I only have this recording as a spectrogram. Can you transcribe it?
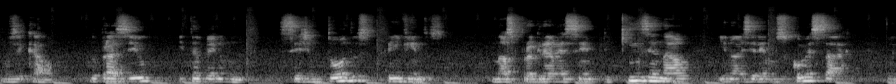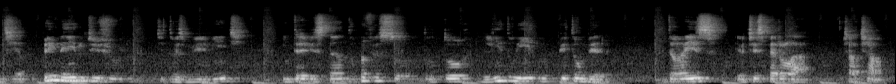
musical no Brasil e também no mundo. Sejam todos bem-vindos. Nosso programa é sempre quinzenal e nós iremos começar no dia 1 de julho de 2020, entrevistando o professor Dr. Liduíno Pitombeira. Então é isso, eu te espero lá. Tchau, tchau.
